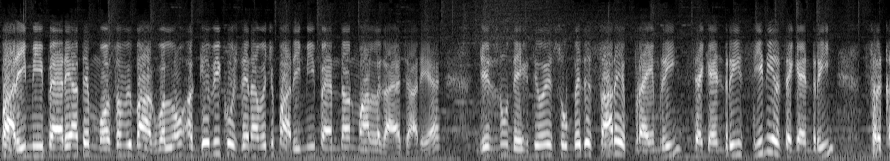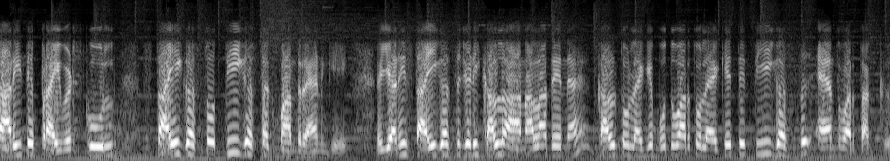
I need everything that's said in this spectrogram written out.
ਭਾਰੀ ਮੀਂਹ ਪੈ ਰਿਹਾ ਤੇ ਮੌਸਮ ਵਿਭਾਗ ਵੱਲੋਂ ਅੱਗੇ ਵੀ ਕੁਝ ਦਿਨਾਂ ਵਿੱਚ ਭਾਰੀ ਮੀਂਹ ਪੈਣ ਦਾ ਅਨੁਮਾਨ ਲਗਾਇਆ ਜਾ ਰਿਹਾ ਹੈ। ਜਿਸ ਨੂੰ ਦੇਖਦੇ ਹੋਏ ਸੂਬੇ ਦੇ ਸਾਰੇ ਪ੍ਰਾਇਮਰੀ ਸੈਕੰਡਰੀ ਸੀਨੀਅਰ ਸੈਕੰਡਰੀ ਸਰਕਾਰੀ ਤੇ ਪ੍ਰਾਈਵੇਟ ਸਕੂਲ 27 ਅਗਸਤ ਤੋਂ 30 ਅਗਸਤ ਤੱਕ ਬੰਦ ਰਹਿਣਗੇ। ਯਾਨੀ 27 ਅਗਸਤ ਜਿਹੜੀ ਕੱਲ ਆਉਣ ਵਾਲਾ ਦਿਨ ਹੈ ਕੱਲ ਤੋਂ ਲੈ ਕੇ ਬੁੱਧਵਾਰ ਤੋਂ ਲੈ ਕੇ ਤੇ 30 ਅਗਸਤ ਐਤਵਾਰ ਤੱਕ।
